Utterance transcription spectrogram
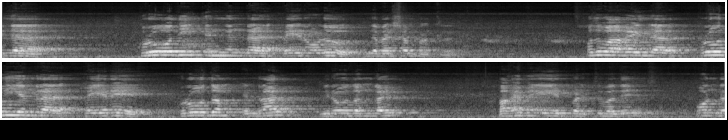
இந்த குரோதி என்கின்ற பெயரோடு இந்த வருஷம் பிறக்கிறது. பொதுவாக இந்த குரோதி என்ற பெயரே குரோதம் என்றால் விரோதங்கள் பகைமையை ஏற்படுத்துவது போன்ற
